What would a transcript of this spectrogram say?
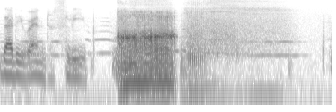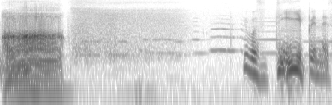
that he went to sleep. He was deep in his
